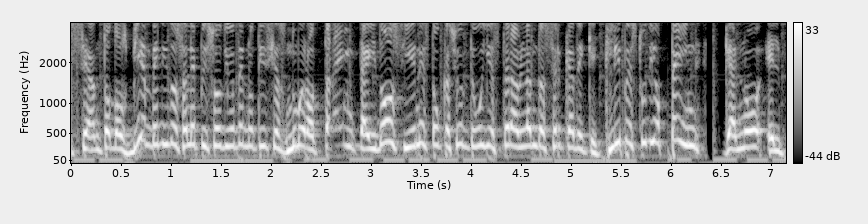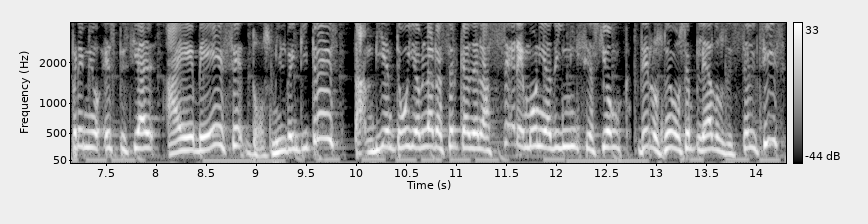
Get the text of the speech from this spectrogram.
Sean todos bienvenidos al episodio de noticias número 32 y en esta ocasión te voy a estar hablando acerca de que Clip Studio Paint ganó el premio especial AEBS 2023. También te voy a hablar acerca de la ceremonia de iniciación de los nuevos empleados de Celsius,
